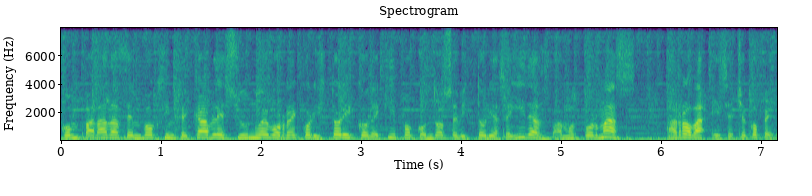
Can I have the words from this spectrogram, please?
con paradas en box impecables y un nuevo récord histórico de equipo con 12 victorias seguidas. Vamos por más. Arroba S. Pérez.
